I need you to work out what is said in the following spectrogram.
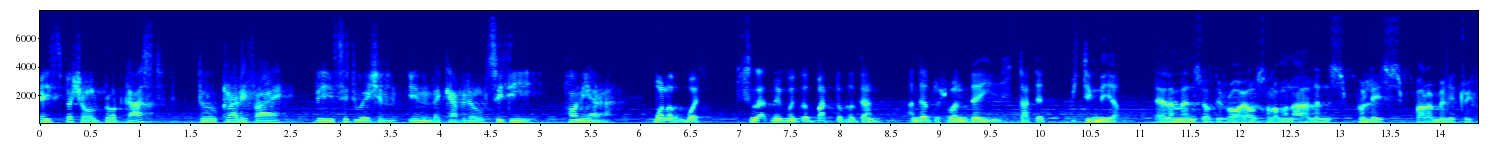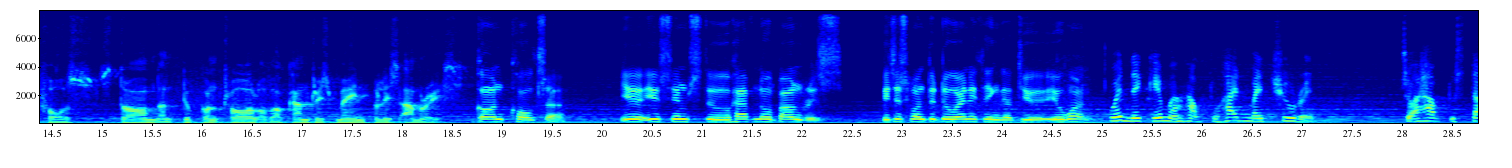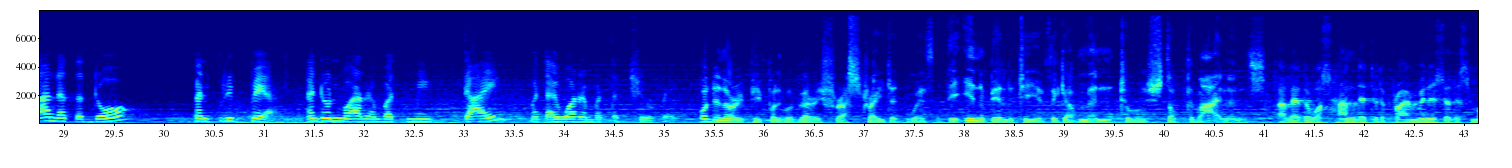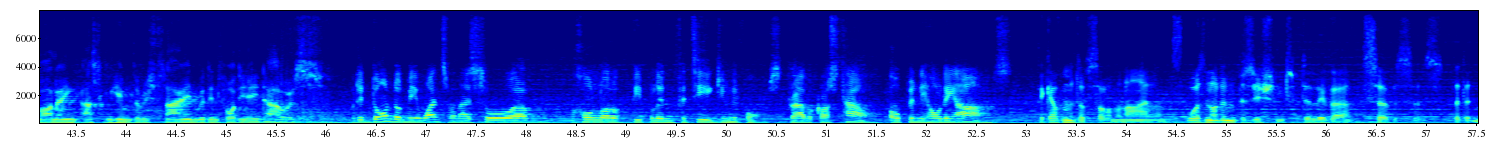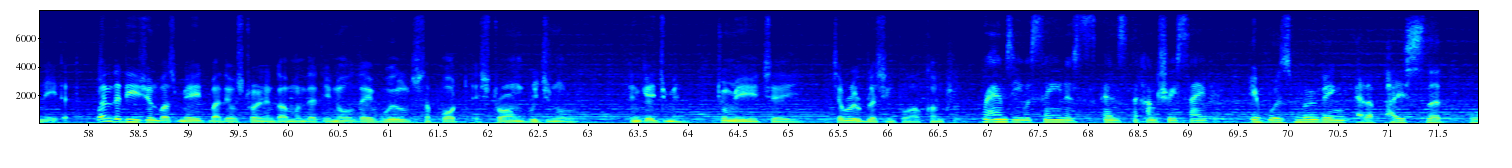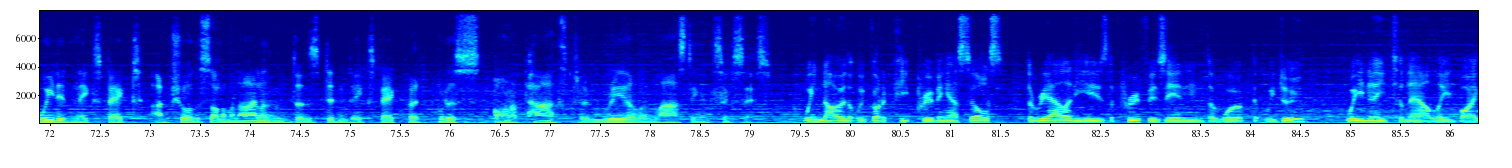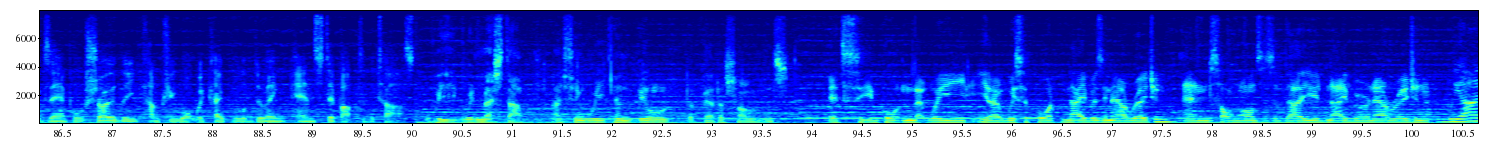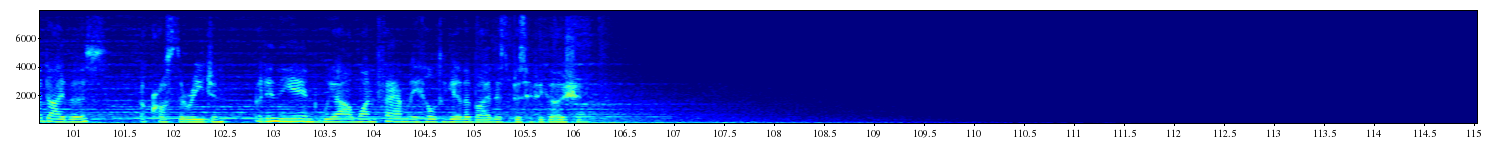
a special broadcast to clarify the situation in the capital city, Honiara. One of the boys slapped me with the butt of the gun, and that was when they started beating me up. Elements of the Royal Solomon Islands Police paramilitary force stormed and took control of our country's main police armories. Gun culture. You, you seems to have no boundaries. You just want to do anything that you, you want. When they came, I have to hide my children. So I have to stand at the door and prepare. I don't worry about me dying, but I worry about the children. Ordinary people were very frustrated with the inability of the government to stop the violence. A letter was handed to the Prime Minister this morning asking him to resign within 48 hours. But it dawned on me once when I saw um, a whole lot of people in fatigue uniforms drive across town, openly holding arms. The government of Solomon Islands was not in a position to deliver services that it needed. When the decision was made by the Australian government that, you know, they will support a strong regional engagement, to me, it's a, it's a real blessing for our country. RAMSI was seen as, as the country's saviour. It was moving at a pace that we didn't expect. I'm sure the Solomon Islanders didn't expect, but put us on a path to real and lasting success. We know that we've got to keep proving ourselves. The reality is the proof is in the work that we do. We need to now lead by example, show the country what we're capable of doing and step up to the task. We, we messed up. I think we can build a better Solomons. It's important that we, you know, we support neighbours in our region and Solomon Islands is a valued neighbour in our region. We are diverse across the region, but in the end we are one family held together by this Pacific Ocean.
